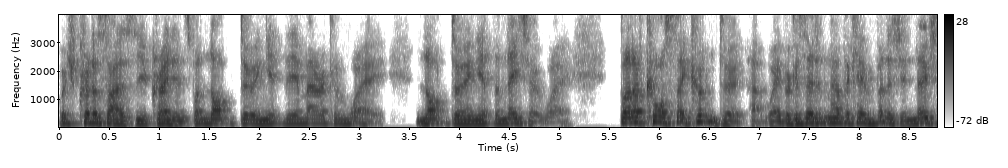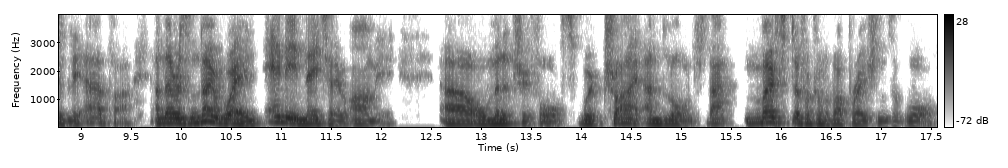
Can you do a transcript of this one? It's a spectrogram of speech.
which criticized the Ukrainians for not doing it the American way, not doing it the NATO way. But of course, they couldn't do it that way because they didn't have the capability, notably air power. And there is no way any NATO army uh, or military force would try and launch that most difficult of operations of war,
